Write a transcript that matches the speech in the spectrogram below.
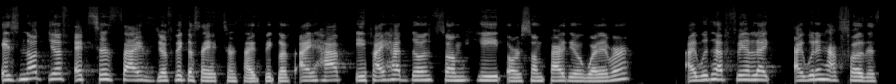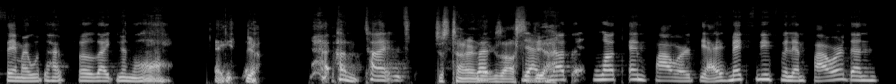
it's not just exercise just because I exercise, because I have, if I had done some HIIT or some cardio or whatever, I would have felt like, I wouldn't have felt the same. I would have felt like, you know, like, Yeah. I'm tired. Just tired and exhausted. yeah, Yeah. not not empowered. Yeah, it makes me feel empowered, and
